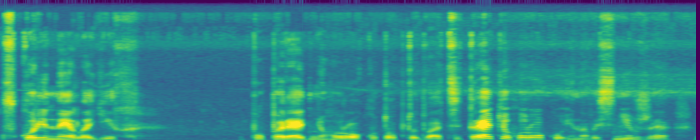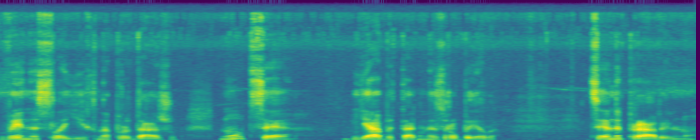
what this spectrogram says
вкорінила їх попереднього року, тобто 23-го року, і навесні вже винесла їх на продажу. Ну, це я би так не зробила. Це неправильно.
